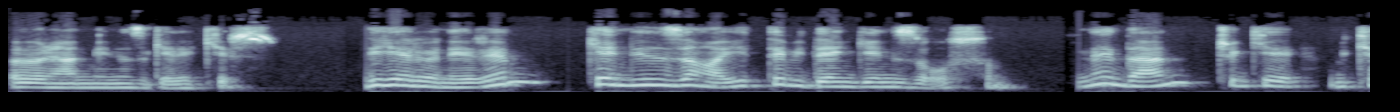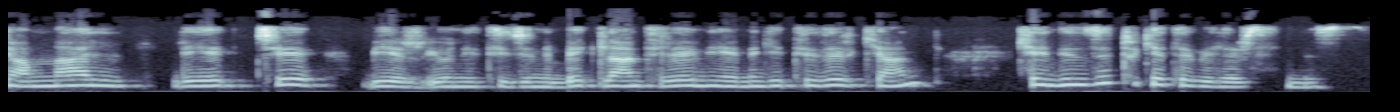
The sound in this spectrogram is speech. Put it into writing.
öğrenmeniz gerekir. Diğer önerim kendinize ait de bir dengeniz olsun. Neden? Çünkü mükemmelliyetçi bir yöneticinin beklentilerini yerine getirirken kendinizi tüketebilirsiniz.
